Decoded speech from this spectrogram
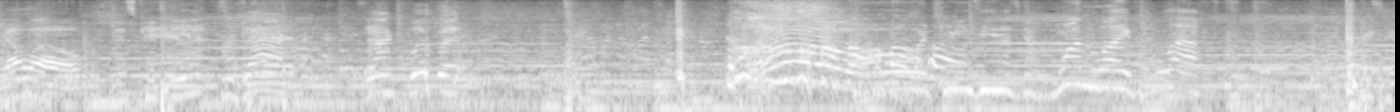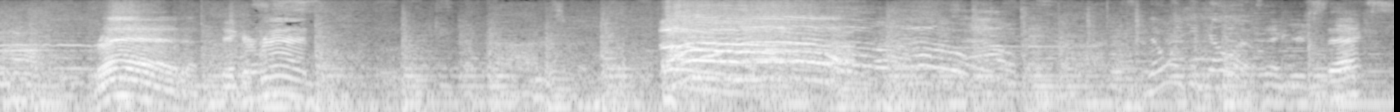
Yellow. This could be it for Zach. Zach, flip it. Oh! Which means he has got one life left. Red. Pick a red. Oh! No one can go Take your sticks.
